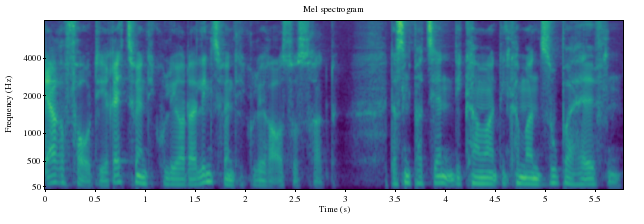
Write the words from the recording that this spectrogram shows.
RVT, rechtsventrikulärer oder linksventrikulärer Ausflusstrakt. Das sind Patienten, die kann man, die kann man super helfen.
